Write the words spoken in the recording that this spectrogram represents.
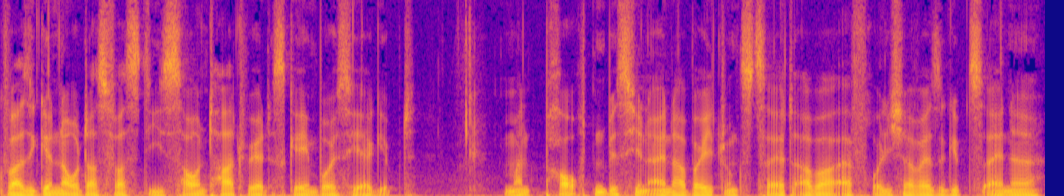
quasi genau das, was die Sound-Hardware des Gameboys hergibt. Man braucht ein bisschen Einarbeitungszeit, aber erfreulicherweise gibt es eine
